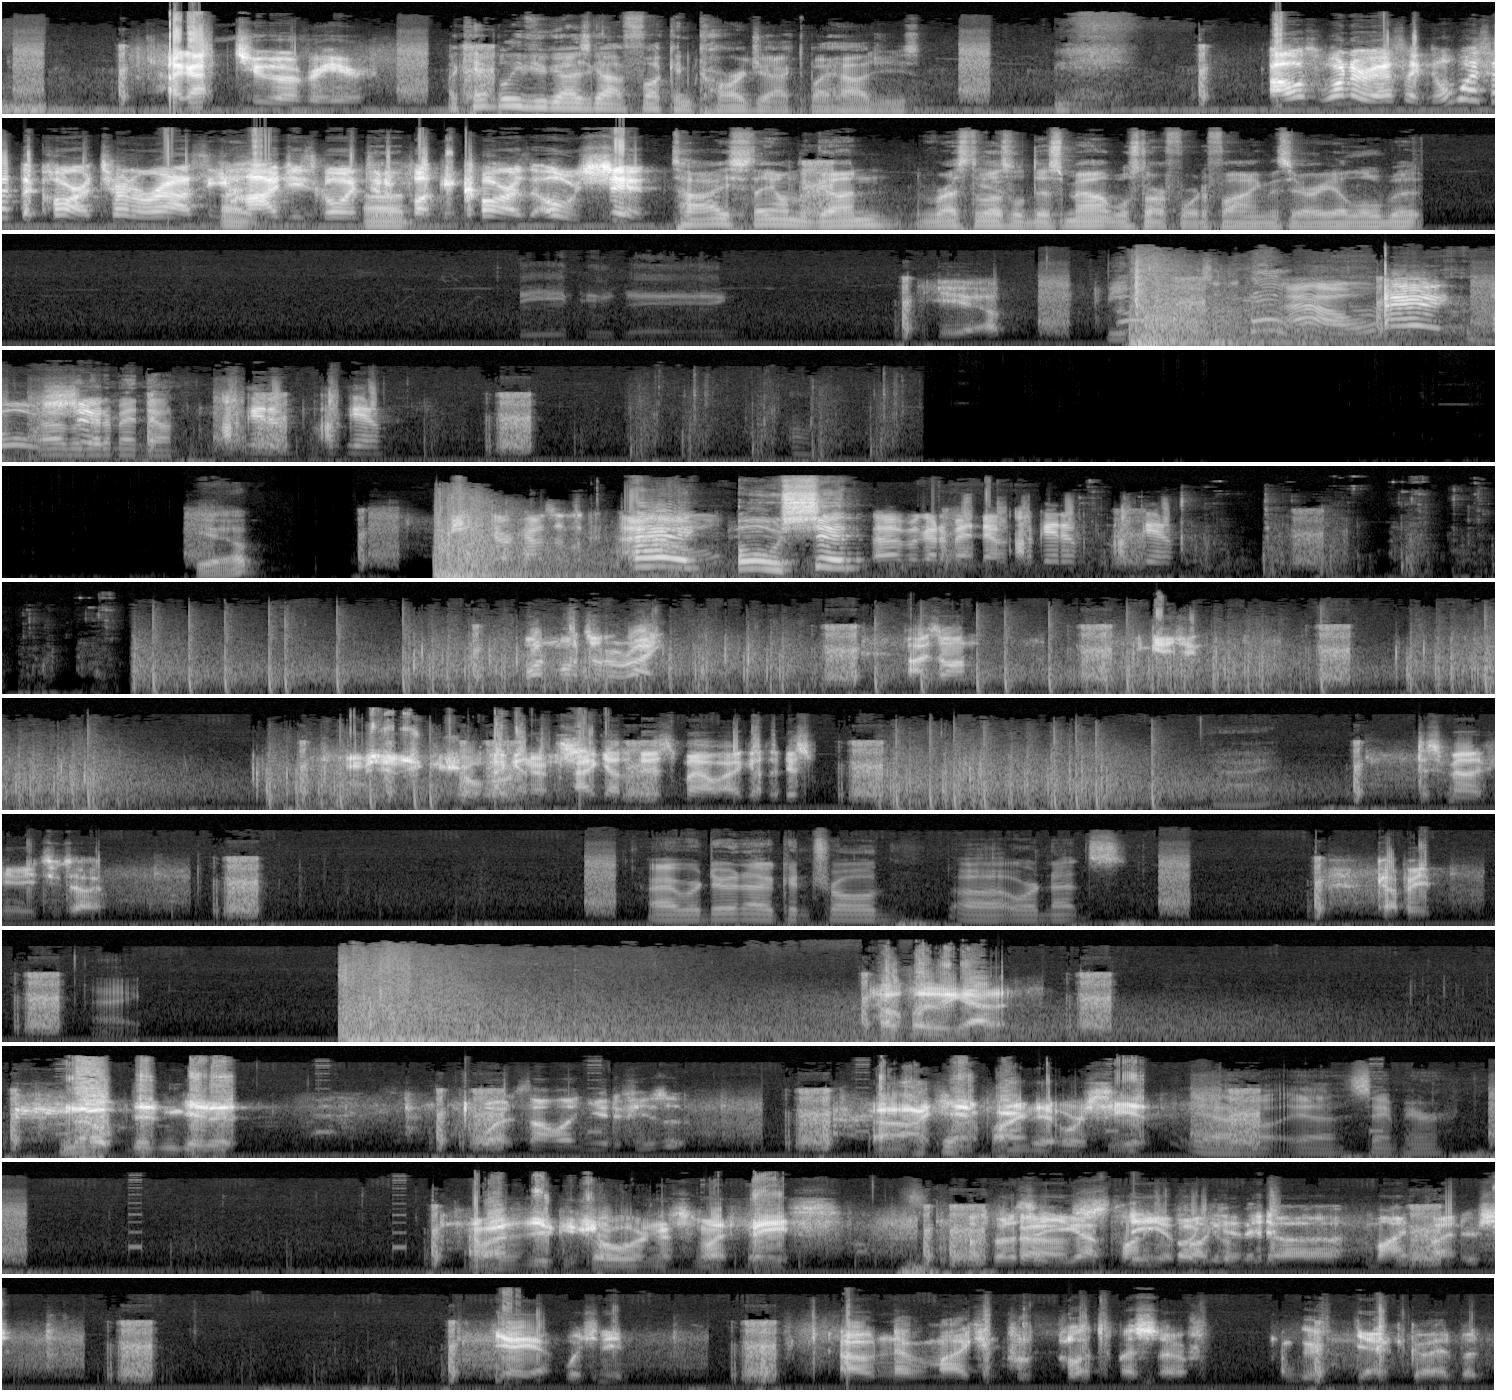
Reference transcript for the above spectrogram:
I got two over here. I can't believe you guys got fucking carjacked by Hajis. I was wondering. I was like, no one's at the car. I turn around, I see Alright, Haji's going to uh, the fucking cars. Oh shit. Ty, stay on the gun. The rest of us will dismount. We'll start fortifying this area a little bit. Yep. Ow. Hey, oh Uh, we got a man down. I'll get him. I'll get him. Yep. Victor, how's it looking? Hey, Ow. oh shit. Uh, we got a man down. I'll get him. I'll get him. One more to the right. Eyes on. Engaging. Engaging control coordinates. I got the dismount. I got the dis. Alright. Dismount if you need to, Ty. Alright, we're doing a controlled uh, ordnance. Copy. Alright. Hopefully we got it. Nope, didn't get it. What? It's not letting you defuse it? Uh, I can't find it or see it. Yeah, well, yeah, same here. I'm about to do control ordnance with my face. I was about to say, you got plenty of fucking uh, mine finders. Yeah, yeah. What you need? Oh, never mind. I can pull, pull it to myself. I'm good. Yeah, go ahead, bud.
